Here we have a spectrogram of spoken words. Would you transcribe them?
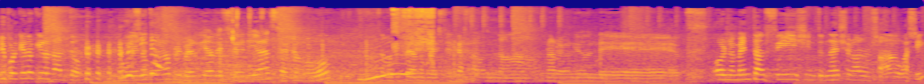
¿Y por qué lo quiero tanto? Bueno, bueno, primer día de feria se acabó. Estamos esperando por este que ha estado en una, una reunión de Ornamental Fish International, o algo así.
